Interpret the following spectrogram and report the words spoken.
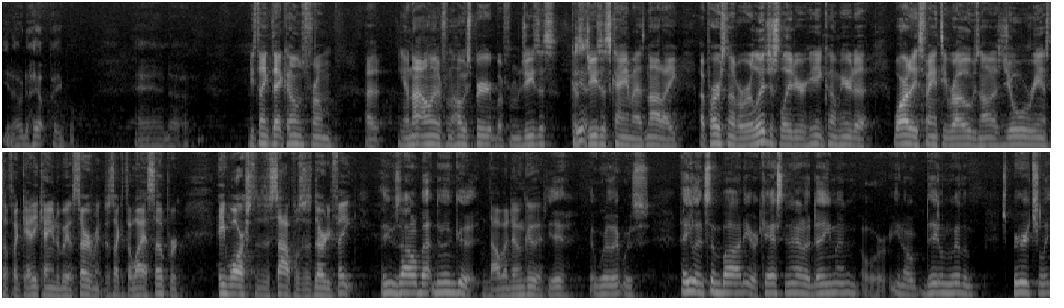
you know, to help people. And uh, You think that comes from, uh, you know, not only from the Holy Spirit, but from Jesus? Because Yeah. Jesus came as not a, a person of a religious leader. He didn't come here to wear these fancy robes and all this jewelry and stuff like that. He came to be a servant, just like at the Last Supper. He washed the disciples' dirty feet. he was all about doing good. All by doing good. Yeah, whether it was healing somebody or casting out a demon or you know dealing with them spiritually,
